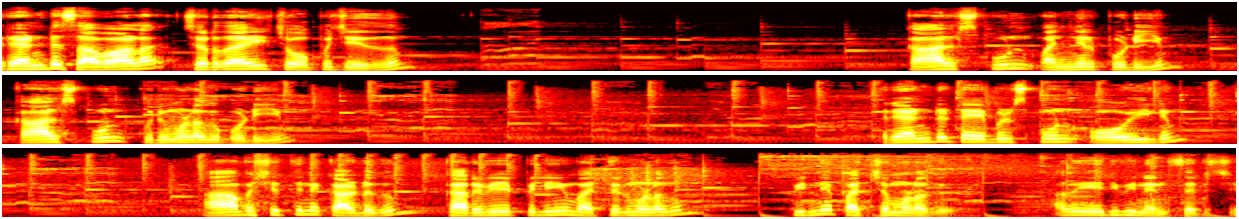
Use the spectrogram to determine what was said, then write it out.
രണ്ട് സവാള ചെറുതായി ചോപ്പ് ചെയ്തതും കാൽ സ്പൂൺ മഞ്ഞൾപ്പൊടിയും കാൽ സ്പൂൺ കുരുമുളക് പൊടിയും രണ്ട് ടേബിൾ സ്പൂൺ ഓയിലും ആവശ്യത്തിന് കടുകും കറിവേപ്പിലയും വറ്റൽമുളകും പിന്നെ പച്ചമുളക്. അത് എരിവിനനുസരിച്ച്.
